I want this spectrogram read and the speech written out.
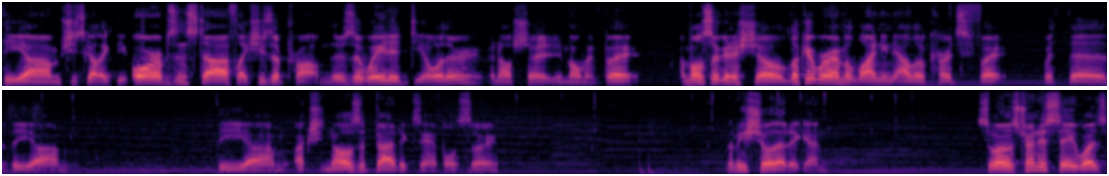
the, um, she's got, like, the orbs and stuff. Like, she's a problem. There's a way to deal with her, and I'll show you in a moment. But I'm also going to show, look at where I'm aligning Alucard's foot with the, the, um, the, um, actually, no, that was a bad example, sorry. Let me show that again. So what I was trying to say was,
